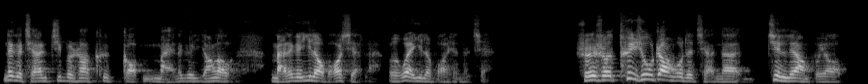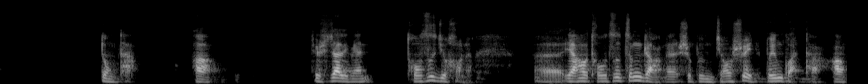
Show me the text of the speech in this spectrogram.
那个钱基本上可以搞买那个养老、买那个医疗保险了额外医疗保险的钱。所以说，退休账户的钱呢，尽量不要。动它，啊，就是在里面投资就好了，呃，然后投资增长呢是不用交税的，不用管它啊。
